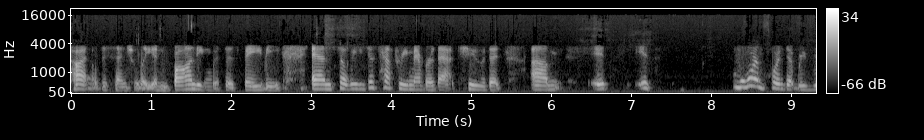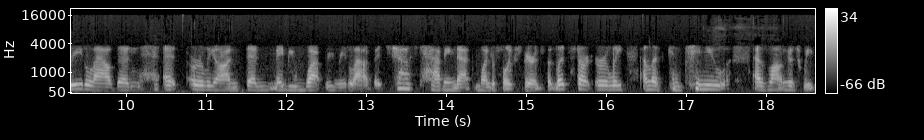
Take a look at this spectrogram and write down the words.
child, essentially, and bonding with this baby. And so we just have to remember that too. That um, it's it's more important that we read aloud than at, early on than maybe what we read aloud, but just having that wonderful experience. But let's start early and let's continue as long as we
